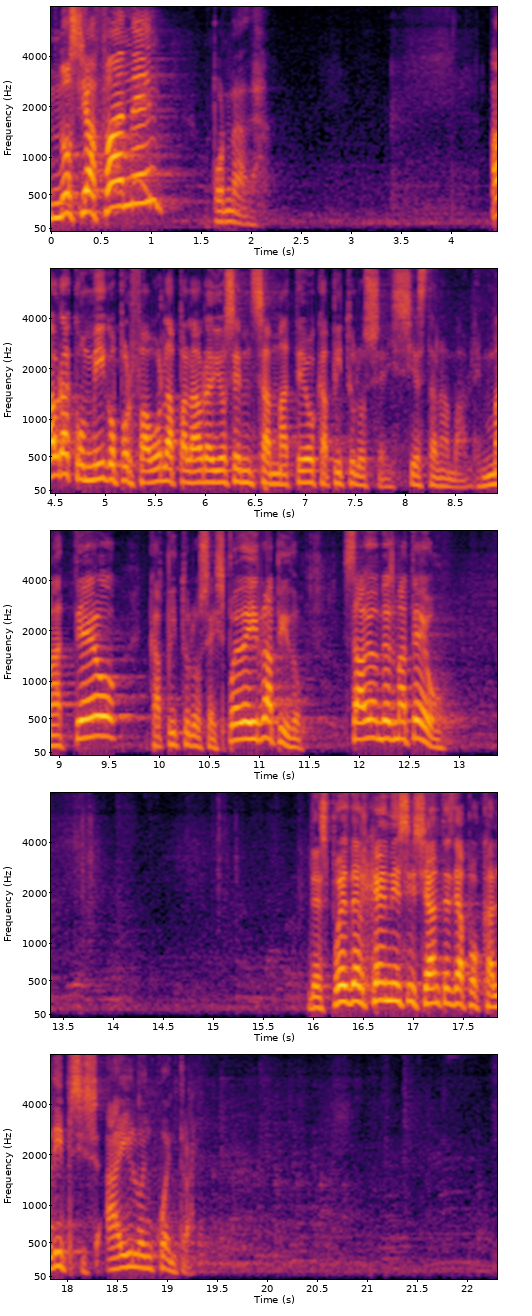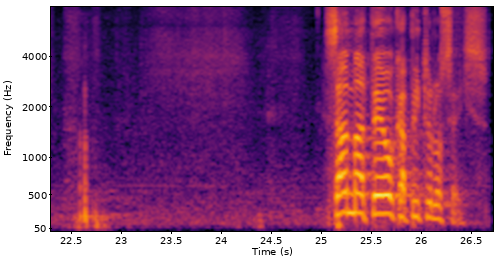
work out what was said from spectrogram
no se afanen por nada. Abra conmigo, por favor, la palabra de Dios en San Mateo capítulo 6, si es tan amable. Mateo capítulo 6. ¿Puede ir rápido? ¿Sabe dónde es Mateo? Después del Génesis y antes de Apocalipsis, ahí lo encuentra. San Mateo capítulo 6.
